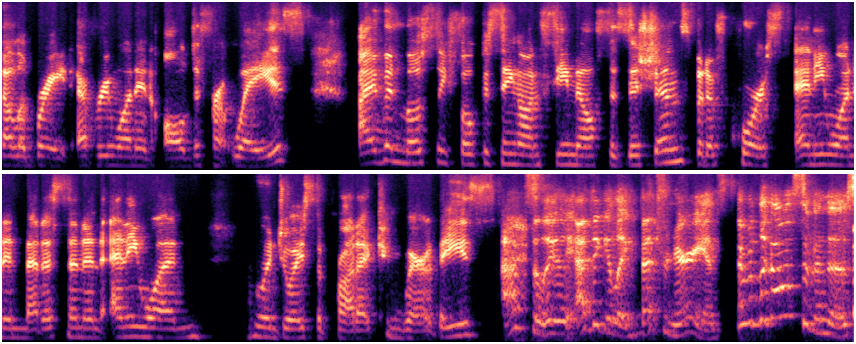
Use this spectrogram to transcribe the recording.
celebrate everyone in all different ways. I've been mostly focusing on female physicians, but of course, anyone in medicine and anyone who enjoys the product can wear these. Absolutely. I think like veterinarians, they would look awesome in this.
